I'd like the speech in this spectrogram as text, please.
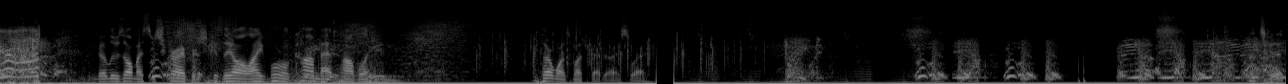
God, I'm gonna lose all my subscribers because they all like Mortal Kombat probably. The third one's much better, I swear. Let's get it.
